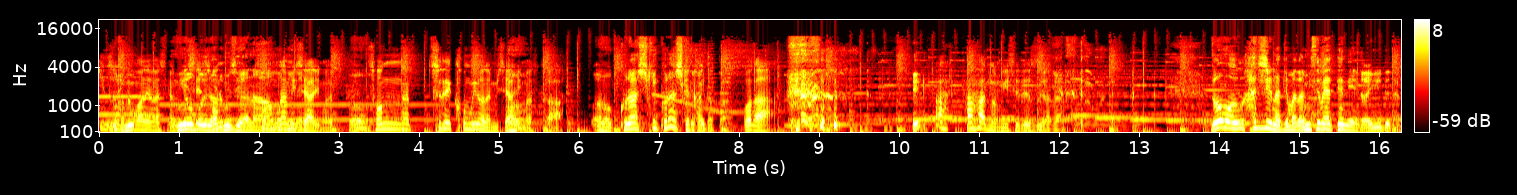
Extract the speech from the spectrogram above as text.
引きずり込まれましたが見覚えのある店店やなそんな店あります。うん。そんな連れ込むような店ありますか、あの、倉敷倉敷って書いてあった。ほら。母の店ですがな。どうも、80になってまだ店もやってんねんとか言うてたね。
